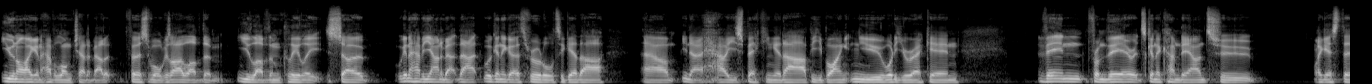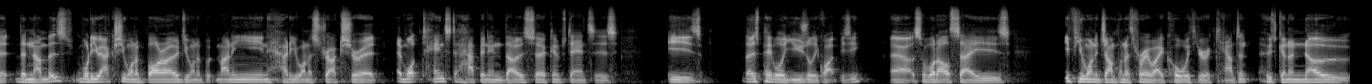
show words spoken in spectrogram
you and I are going to have a long chat about it. First of all, because I love them, you love them clearly. So we're going to have a yarn about that. We're going to go through it all together. Um, you know, how are you specking it up? Are you buying it new? What do you reckon? Then from there, it's going to come down to I guess the the numbers. What do you actually want to borrow? Do you want to put money in? How do you want to structure it? And what tends to happen in those circumstances is those people are usually quite busy. Uh, so what I'll say is, if you want to jump on a three way call with your accountant, who's going to know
